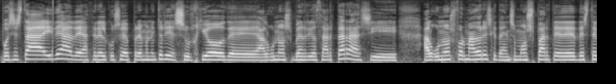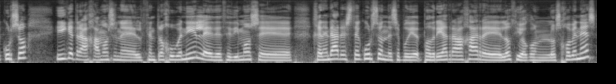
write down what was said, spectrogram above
pues esta idea de hacer el curso de premonitores surgió de algunos berriozartarras y algunos formadores que también somos parte de, de este curso y que trabajamos en el centro juvenil. eh, decidimos eh, generar este curso donde se podría trabajar eh, el ocio con los jóvenes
